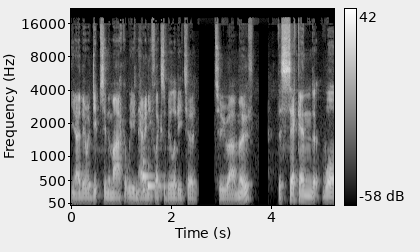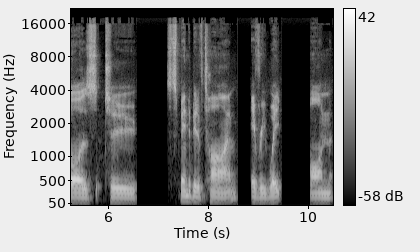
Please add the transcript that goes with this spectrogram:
you know there were dips in the market, we didn't have any flexibility to to uh, move. The second was to spend a bit of time every week on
